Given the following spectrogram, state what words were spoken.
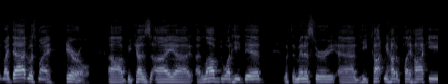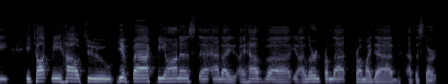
my dad was my hero uh, because I uh, I loved what he did with the ministry, and he taught me how to play hockey. He taught me how to give back, be honest, and I I have uh, you know I learned from that from my dad at the start.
